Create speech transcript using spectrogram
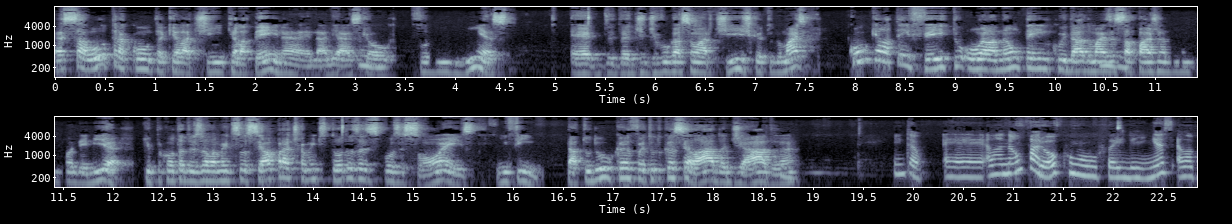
Essa outra conta que ela tinha, que ela tem, né, aliás, que é o uhum. Florindo Linhas, é, de, de, divulgação artística e tudo mais, como que ela tem feito ou ela não tem cuidado mais dessa uhum. página durante a pandemia, que por conta do isolamento social, praticamente todas as exposições, enfim, tá tudo, foi tudo cancelado, adiado, né? Então, é, ela não parou com o Florindo Linhas, ela,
